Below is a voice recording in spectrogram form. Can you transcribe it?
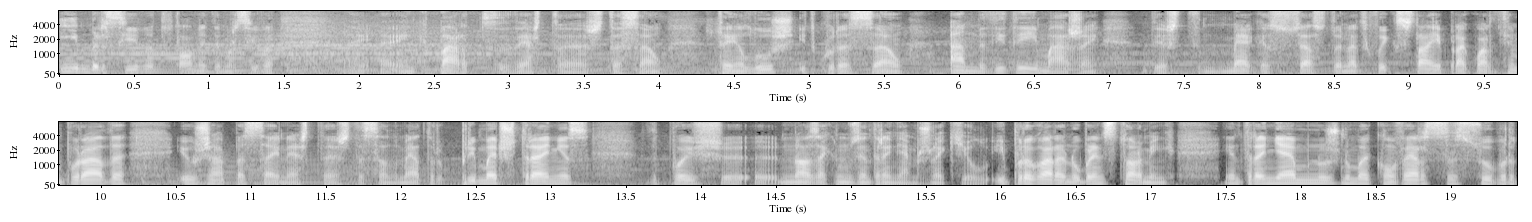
imersiva, totalmente imersiva, em, em que parte desta estação tem luz e decoração à medida e imagem deste mega sucesso da Netflix. Está aí para a quarta temporada. Eu já passei nesta estação de metro. Primeiro estranha-se, depois eh, nós é que nos entranhamos naquilo. E por agora, no brainstorming, entranhamos-nos numa conversa sobre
